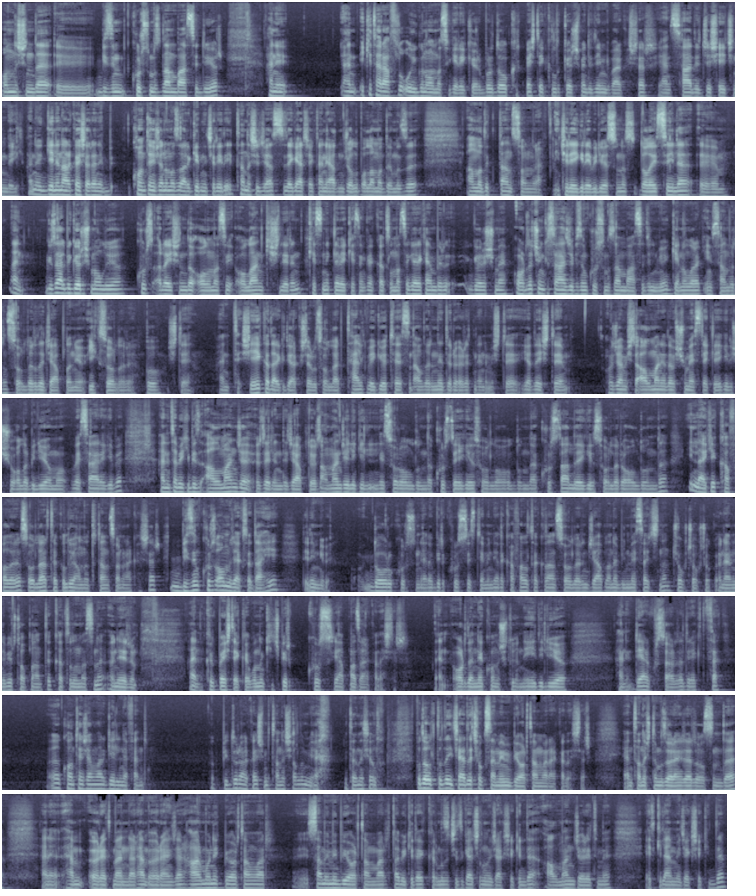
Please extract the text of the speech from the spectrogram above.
Onun dışında e, bizim kursumuzdan bahsediyor hani yani iki taraflı uygun olması gerekiyor. Burada o 45 dakikalık görüşme dediğim gibi arkadaşlar yani sadece şey için değil. Hani gelin arkadaşlar hani kontenjanımız var gelin içeriye değil tanışacağız. Size gerçekten yardımcı olup olamadığımızı anladıktan sonra içeriye girebiliyorsunuz. Dolayısıyla e, hani güzel bir görüşme oluyor. Kurs arayışında olması olan kişilerin kesinlikle ve kesinlikle katılması gereken bir görüşme. Orada çünkü sadece bizim kursumuzdan bahsedilmiyor. Genel olarak insanların soruları da cevaplanıyor. İlk soruları bu işte hani şeye kadar gidiyor arkadaşlar bu sorular. TELK ve GÖTE sınavları nedir öğretmenim işte ya da işte hocam işte Almanya'da şu meslekle ilgili şu olabiliyor mu vesaire gibi. Hani tabii ki biz Almanca özelinde cevaplıyoruz. Almanca ile ilgili soru olduğunda, kursla ilgili sorular olduğunda, kurslarla ilgili soruları olduğunda illaki kafalara sorular takılıyor anlatıdan sonra arkadaşlar. Bizim kurs olmayacaksa dahi dediğim gibi doğru kursun ya da bir kurs sistemin ya da kafalı takılan soruların cevaplanabilmesi açısından çok çok çok önemli bir toplantı katılmasını öneririm. Hani 45 dakika bunun hiçbir kurs yapmaz arkadaşlar. Yani orada ne konuşuluyor, ne ediliyor. Hani diğer kurslarda direkt tak. "E, Kontenjan var gelin efendim. Yok bir dur arkadaş bir tanışalım ya. bir tanışalım. Bu da da içeride çok samimi bir ortam var arkadaşlar. Yani tanıştığımız öğrenciler de olsun da hani hem öğretmenler hem öğrenciler harmonik bir ortam var. E, Samimi bir ortam var. Tabii ki de kırmızı çizgi açılmayacak şekilde Almanca öğretimi etkilenmeyecek şekilde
